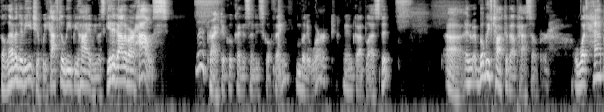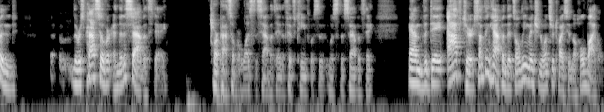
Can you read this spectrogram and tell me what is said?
the leaven of Egypt, we have to leave behind. We must get it out of our house. Very practical kind of Sunday school thing, but it worked, and God blessed it. Uh, and but we've talked about Passover. What happened? There was Passover and then a Sabbath day or Passover was the Sabbath day. The 15th was the, was the Sabbath day. And the day after, something happened that's only mentioned once or twice in the whole Bible,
